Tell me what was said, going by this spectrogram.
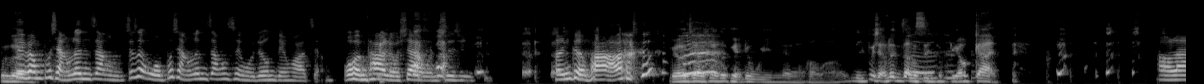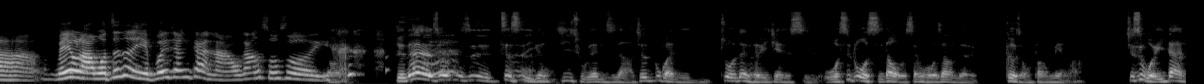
对不对？对方不想认账，就是我不想认账的事情，我就用电话讲。我很怕留下文字信息，很可怕。不要这样，现在都可以录音了，好吗？你不想认账的事情就不要干。好啦，没有啦，我真的也不会这样干啦。我刚刚说说而已。简单来说，就是这是一个基础认知啊，就是不管你做任何一件事，我是落实到我生活上的各种方面啊。就是我一旦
